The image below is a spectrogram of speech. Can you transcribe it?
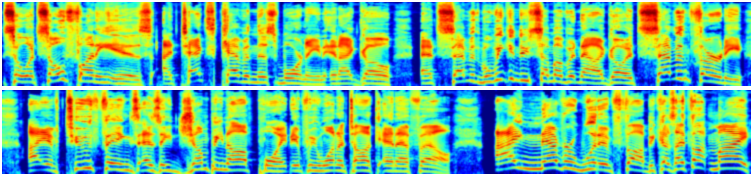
So what's so funny is I text Kevin this morning and I go at seven, but we can do some of it now. I go at seven thirty. I have two things as a jumping off point if we want to talk NFL. I never would have thought because I thought my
